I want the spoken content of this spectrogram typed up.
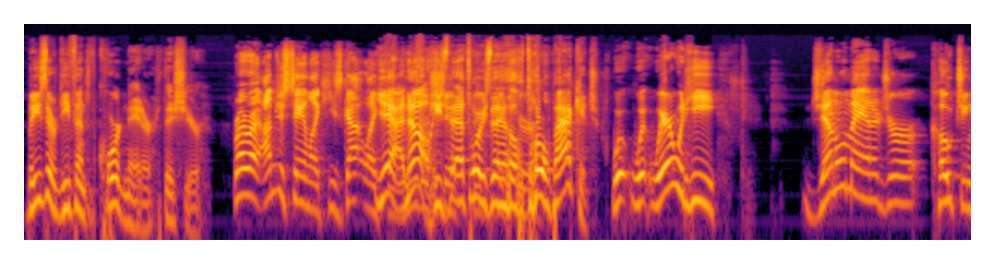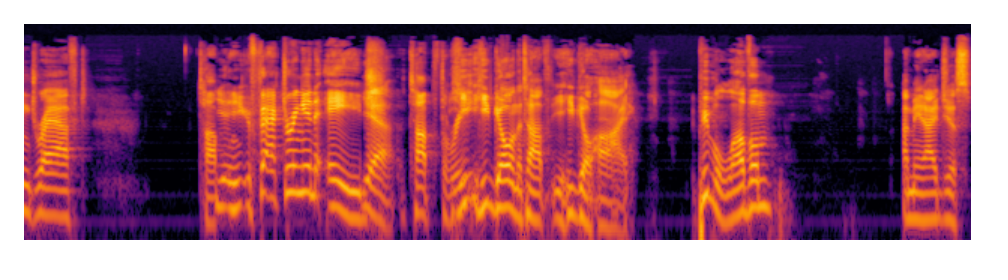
but he's their defensive coordinator this year. right, right. I'm just saying, like he's got like yeah, no, he's that's where he's the picture. total package. Where, where, where would he? General manager, coaching draft. top. you- You're factoring in age. Yeah, top three. He, he'd go in the top. He'd go high. People love him. I mean, I just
